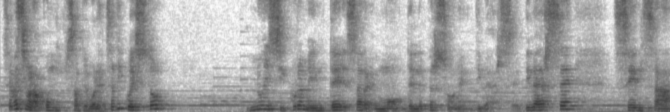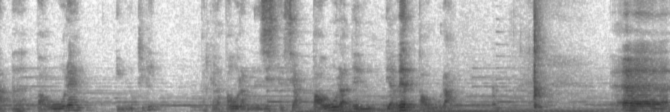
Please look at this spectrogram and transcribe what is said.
se avessimo la consapevolezza di questo, noi sicuramente saremmo delle persone diverse, diverse senza eh, paure inutili, perché la paura non esiste, si ha paura del, di aver paura. Eh,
